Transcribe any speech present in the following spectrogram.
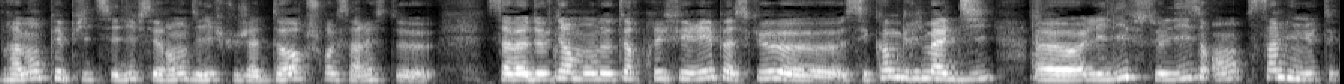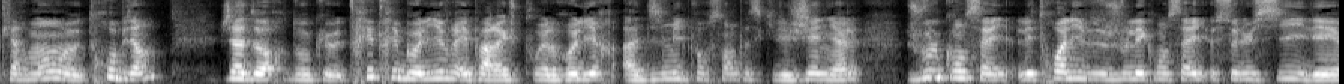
vraiment pépite. Ces livres, c'est vraiment des livres que j'adore. Je crois que ça reste, euh, ça va devenir mon auteur préféré parce que euh, c'est comme Grimaldi. Euh, les livres se lisent en 5 minutes, clairement, trop bien. J'adore, donc très très beau livre et pareil, je pourrais le relire à 10 000% parce qu'il est génial. Je vous le conseille, les trois livres, je vous les conseille. Celui-ci, il est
